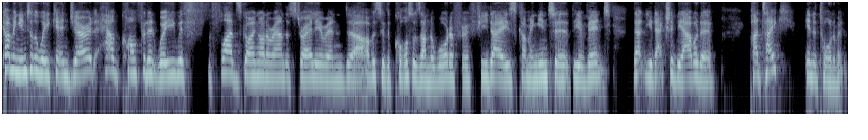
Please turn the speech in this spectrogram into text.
Coming into the weekend, Jared, how confident were you with the floods going on around Australia? And uh, obviously, the course was underwater for a few days coming into the event that you'd actually be able to partake in a tournament.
